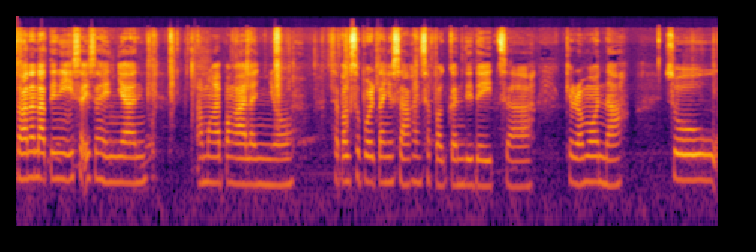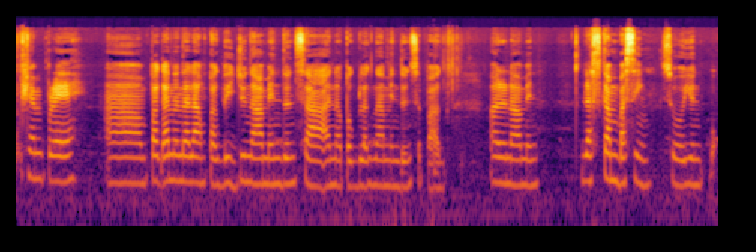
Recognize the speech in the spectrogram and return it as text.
saka na natin iisa-isahin 'yan ang mga pangalan nyo sa pagsuporta nyo sa akin sa pag-candidate sa Kiramona. So, syempre, um, pag ano na lang, pag video namin dun sa, ano, pag vlog namin dun sa pag, ano namin, last canvassing. So, yun po.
